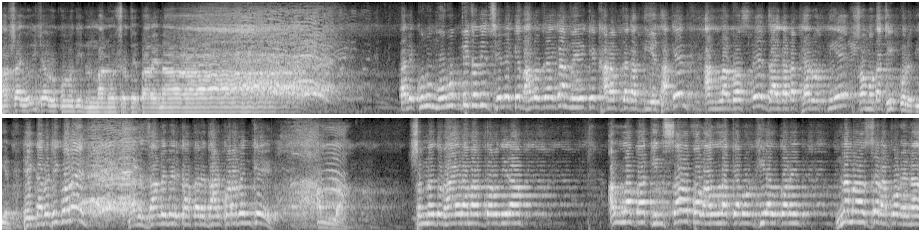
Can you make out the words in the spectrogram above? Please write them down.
ভাষায় ওইটাও কোনোদিন মানুষ হতে পারে না। তাহলে কোন মুরব্বী যদি ছেলেকে ভালো জায়গা, মেয়েকে খারাপ জায়গা দিয়ে থাকেন, আল্লাহর রস্তে জায়গাটা ফেরত নিয়ে সমতা ঠিক করে দিয়েন। ঠিক না ঠিক বলেন? তাহলে জালেমের কাতারে দাঁড় করাবেন কে? আল্লাহ। সম্মানিত ভাইয়ের, আমার দরদিরা, আল্লাহ পাক ইনসাফ আল্লাহ কেমন খেয়াল করেন নামাজ যারা পড়ে না,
